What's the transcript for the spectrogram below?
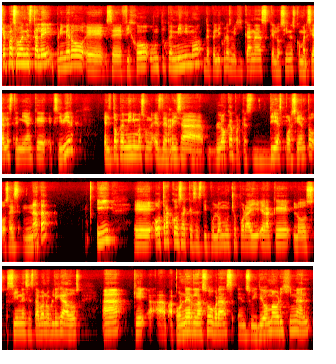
¿Qué pasó en esta ley? Primero eh, se fijó un tope mínimo de películas mexicanas que los cines comerciales tenían que exhibir el tope mínimo es, de risa loca porque es 10%, o sea, es nada. Y eh, otra cosa que se estipuló mucho por ahí era que los cines estaban obligados a, que, a, poner las obras en su idioma original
